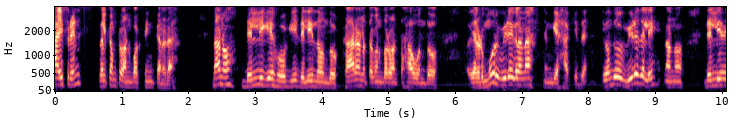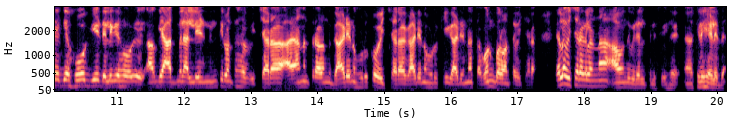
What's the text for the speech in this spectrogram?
Hi friends welcome to unboxing Kannada ನಾನು ಡೆಲ್ಲಿಗೆ ಹೋಗಿ ಡೆಲ್ಲಿಯಿಂದ ಒಂದು ಕಾರನ್ನು ತಗೊಂಡು ಬರುವಂತಹ ಒಂದು ಎರಡು ಮೂರು ವಿಡಿಯೋಗಳನ್ನು ನಿಮಗೆ ಹಾಕಿದ್ದೆ. ಈ ಒಂದು ವಿಡಿಯೋದಲ್ಲಿ ನಾನು ಡೆಲ್ಲಿಗೆ ಹೋಗಿ ಡೆಲ್ಲಿಗೆ ಹೋಗಿ ಹಾಗೆ ಆದಮೇಲೆ ಅಲ್ಲಿ ನಿಂತಿರುವಂತಹ ವಿಚಾರ, ಆನಂತರ ಒಂದು ಗಾಡಿಯನ್ನು ಹುಡುಕೋ ವಿಚಾರ, ಗಾಡಿಯನ್ನು ಹುಡುಕಿ ಗಾಡಿಯನ್ನು ತಗೊಂಡು ಬರುವಂಥ ವಿಚಾರ, ಎಲ್ಲ ವಿಚಾರಗಳನ್ನು ಆ ಒಂದು ವಿಡಿಯೋಲಿ ತಿಳಿಸಿ ತಿಳಿ ಹೇಳಿದ್ದೆ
